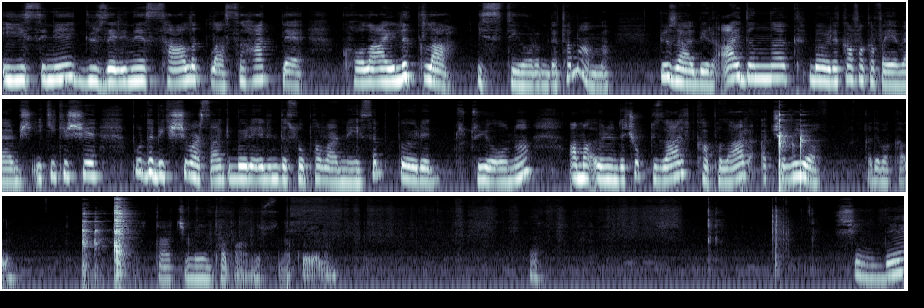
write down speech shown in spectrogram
iyisini güzelini sağlıkla sıhhatle kolaylıkla istiyorum de tamam mı? Güzel bir aydınlık böyle kafa kafaya vermiş iki kişi. Burada bir kişi var sanki böyle elinde sopa var neyse böyle tutuyor onu. Ama önünde çok güzel kapılar açılıyor. Hadi bakalım tarçın benim tabağımın üstüne koyalım. Şimdi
